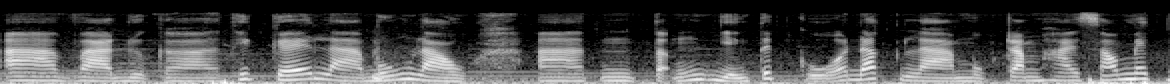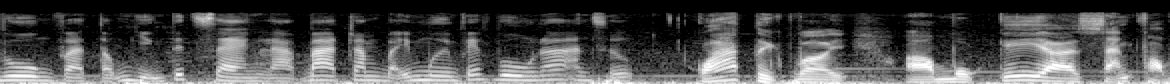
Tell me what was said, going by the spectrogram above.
à, và được à, thiết kế là 4 lầu. À, tổng diện tích của đất là 126 m2 và tổng diện tích sàn là 370 m2 đó anh Sửu quá tuyệt vời à, một cái à, sản phẩm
